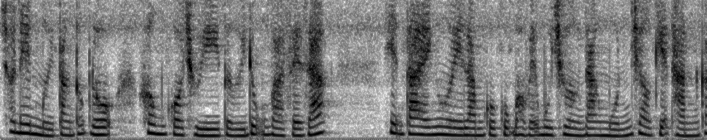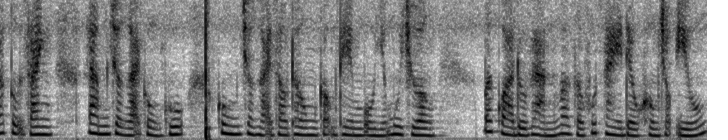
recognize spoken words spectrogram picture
Cho nên mới tăng tốc độ, Không có chú ý tới đụng vào xe rác Hiện tại người làm của Cục Bảo vệ Môi trường đang muốn chờ kiện hắn các tội danh, làm trở ngại công cụ, cùng trở ngại giao thông cộng thêm ô nhiễm môi trường. Bất quả đối với hắn vào giờ phút này đều không trọng yếu.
